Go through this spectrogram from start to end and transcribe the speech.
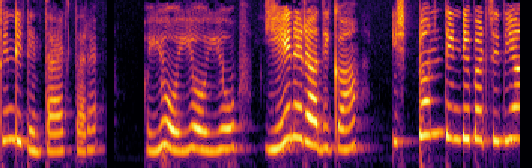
ತಿಂಡಿ ತಿಂತಾ ಇರ್ತಾರೆ. ಅಯ್ಯೋ ಅಯ್ಯೋ ಅಯ್ಯೋ, ಏನೇ ರಾಧಿಕಾ, ಇಷ್ಟೊಂದು ತಿಂಡಿ ಬಡಿಸಿದ್ಯಾ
